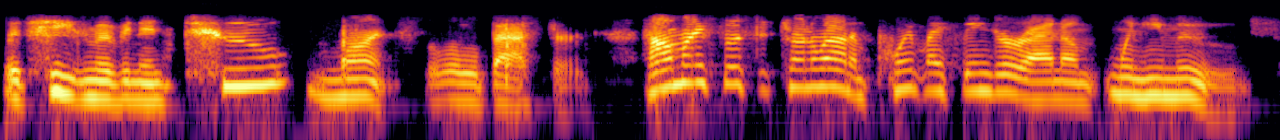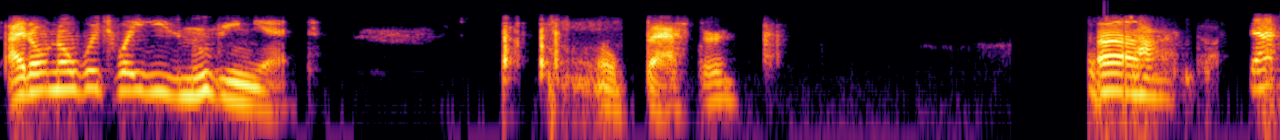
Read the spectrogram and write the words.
Which he's moving in two months, the little bastard. How am I supposed to turn around and point my finger at him when he moves? I don't know which way he's moving yet. Oh, bastard. Um, that,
